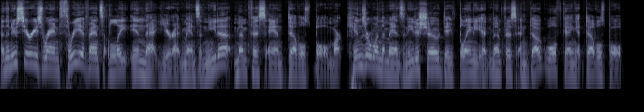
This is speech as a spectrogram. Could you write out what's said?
and the new series ran three events late in that year at Manzanita, Memphis, and Devil's Bowl. Mark Kinser won the Manzanita show, Dave Blaney at Memphis, and Doug Wolfgang at Devil's Bowl,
